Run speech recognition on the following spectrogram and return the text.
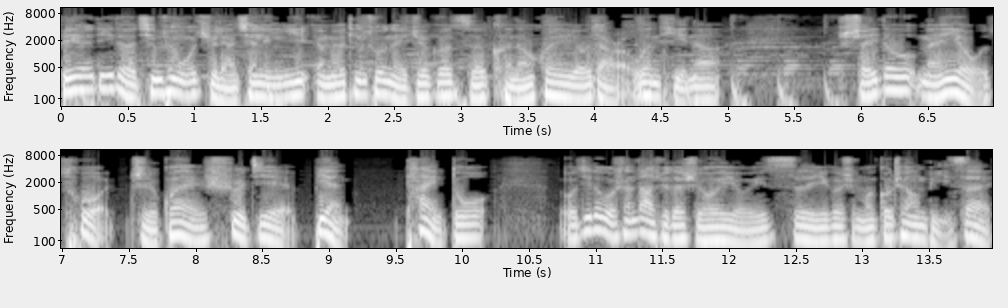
B A D 的青春舞曲两千零一，有没有听出哪句歌词可能会有点问题呢？谁都没有错，只怪世界变太多。我记得我上大学的时候有一次一个什么歌唱比赛，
